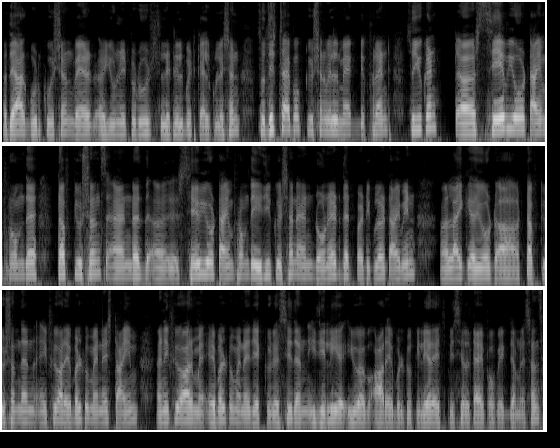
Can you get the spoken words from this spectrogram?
they are good question where uh, you need to do little bit calculation. So this type of question will make different. So you can uh, save your time from the tough questions and uh, save your time from the easy question and donate that particular time in like your tough question. Then if you are able to manage time and if you are able to manage accuracy then easily you have, are able to clear HPCL type of examinations.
